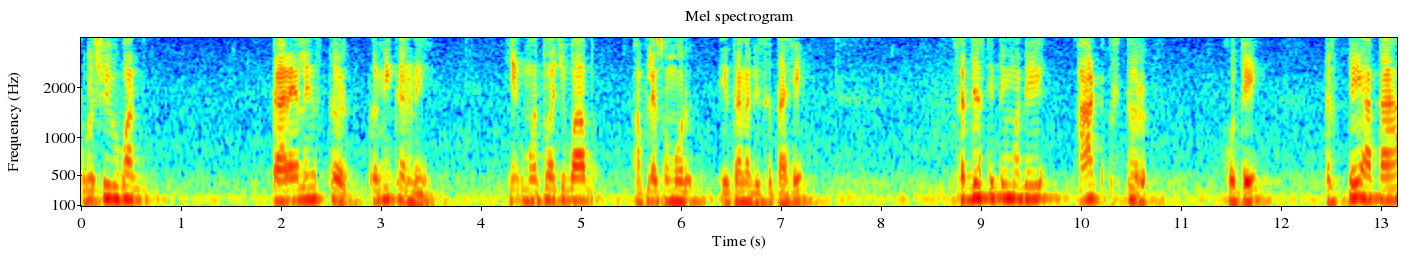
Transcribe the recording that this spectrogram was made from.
कृषी विभाग कार्यालयीन स्तर कमी करणे ही एक महत्त्वाची बाब आपल्यासमोर येताना दिसत आहे. सद्यस्थितीमध्ये आठ स्तर होते तर ते आता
